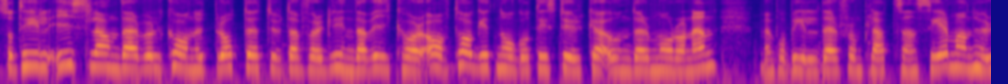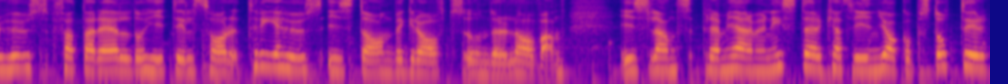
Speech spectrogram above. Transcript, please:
Så till Island där vulkanutbrottet utanför Grindavik har avtagit något i styrka under morgonen. Men på bilder från platsen ser man hur hus fattar eld och hittills har tre hus i stan begravts under lavan. Islands premiärminister Katrin Jakobsdottir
